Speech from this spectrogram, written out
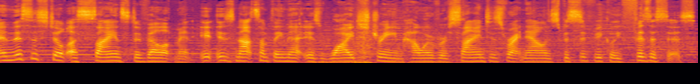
And this is still a science development. It is not something that is wide stream. However, scientists right now, and specifically physicists,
